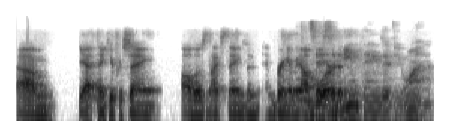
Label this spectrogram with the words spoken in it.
um, yeah, thank you for saying all those nice things and, and bringing me on board. Some mean things if you want.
